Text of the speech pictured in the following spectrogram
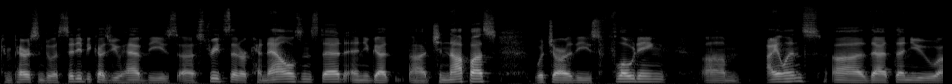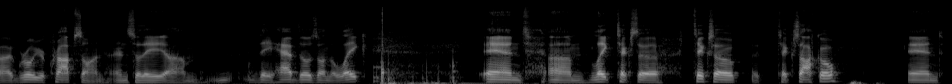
comparison to a city because you have these uh, streets that are canals instead, and you got uh, chinampas, which are these floating um, islands uh, that then you uh, grow your crops on, and so they um, they have those on the lake and um, Lake Texa, Texa, Texaco, and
